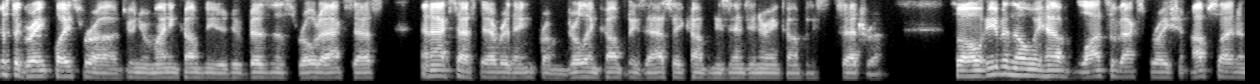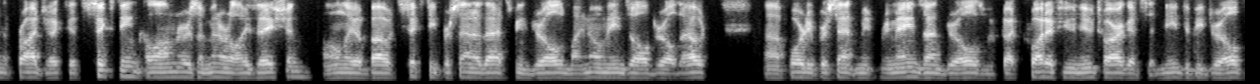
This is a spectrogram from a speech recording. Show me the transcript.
just a great place for a junior mining company to do business, road access, and access to everything from drilling companies, assay companies, engineering companies, etc. So even though we have lots of exploration upside in the project, it's 16 kilometers of mineralization. Only about 60% of that's been drilled, by no means all drilled out. Uh, 40% remains undrilled. We've got quite a few new targets that need to be drilled,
